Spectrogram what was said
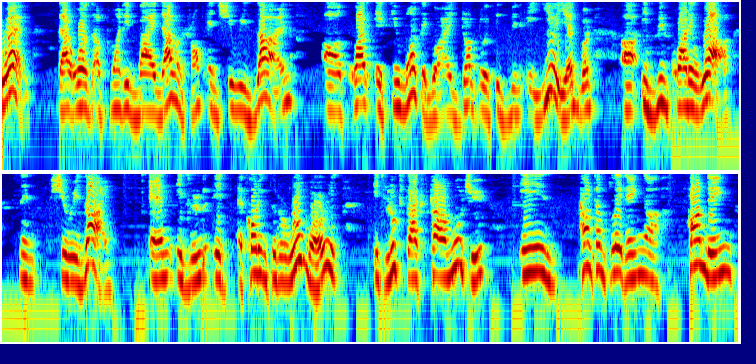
UN that was appointed by Donald Trump, and she resigned uh, quite a few months ago. I don't know if it's been a year yet, but uh, it's been quite a while since she resigned and it, it according to the rumors, it looks like Scaramucci is contemplating uh, funding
